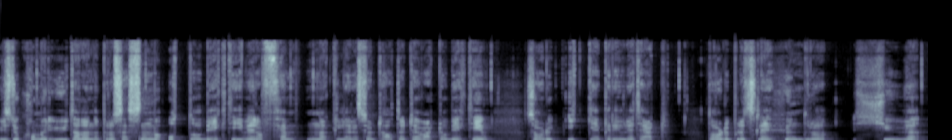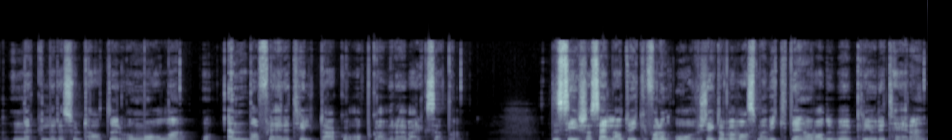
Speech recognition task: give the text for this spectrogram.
Hvis du kommer ut av denne prosessen med åtte objektiver og 15 nøkkelresultater til hvert objektiv, så har du ikke prioritert. Da har du plutselig 100 20 nøkkelresultater å måle og enda flere tiltak og oppgaver å iverksette. Det sier seg selv at du ikke får en oversikt over hva som er viktig, og hva du bør prioritere,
